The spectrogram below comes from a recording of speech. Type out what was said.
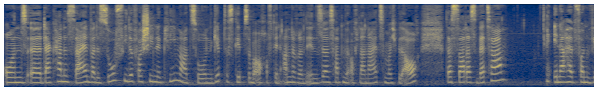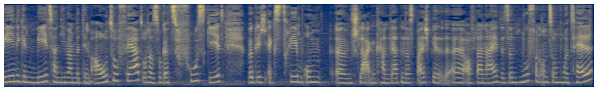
Und äh, da kann es sein, weil es so viele verschiedene Klimazonen gibt, das gibt es aber auch auf den anderen Inseln, das hatten wir auf Lanai zum Beispiel auch, dass da das Wetter innerhalb von wenigen Metern, die man mit dem Auto fährt oder sogar zu Fuß geht, wirklich extrem umschlagen kann. Wir hatten das Beispiel äh, auf Lanai. Wir sind nur von unserem Hotel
